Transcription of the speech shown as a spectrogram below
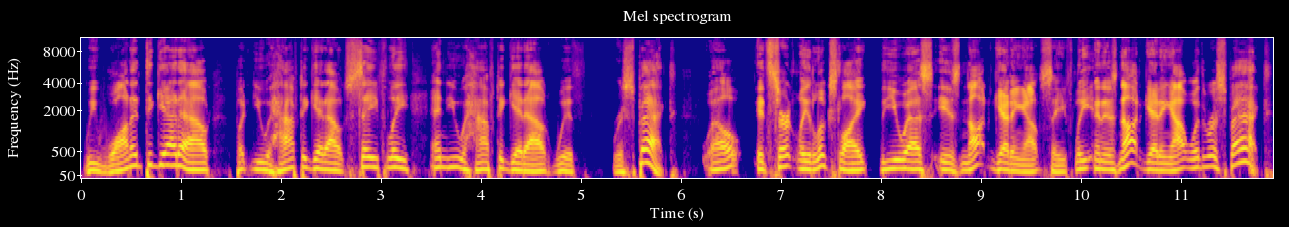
We wanted to get out, but you have to get out safely and you have to get out with respect. Well, it certainly looks like the U.S. is not getting out safely and is not getting out with respect.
